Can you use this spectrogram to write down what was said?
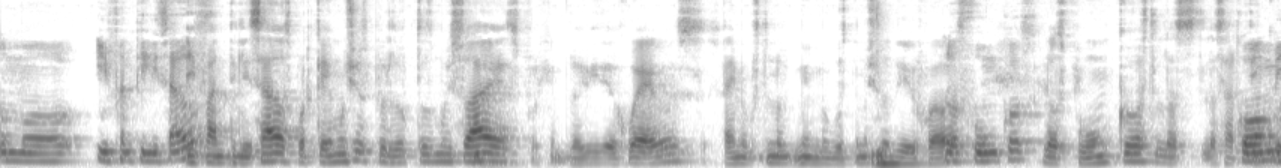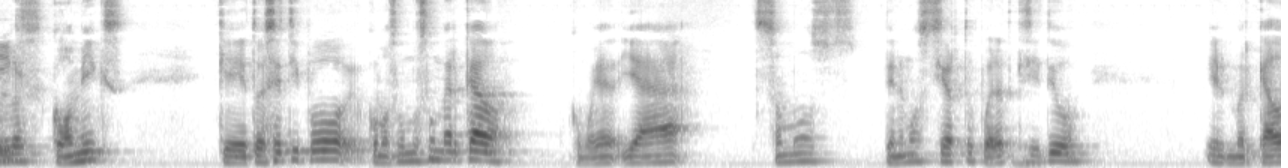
como infantilizados. infantilizados, porque hay muchos productos muy suaves, por ejemplo, hay videojuegos, a mí me gustan, me gustan mucho los videojuegos, los funcos. los funcos, los, los artículos, Cómics. que todo ese tipo, como somos un mercado, como ya, ya somos, tenemos cierto poder adquisitivo, el mercado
